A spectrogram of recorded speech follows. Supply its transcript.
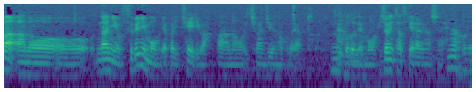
まあ、あの何をするにもやっぱり経理はあの一番重要なことであるということでもう非常に助けられましたね。なるほど。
